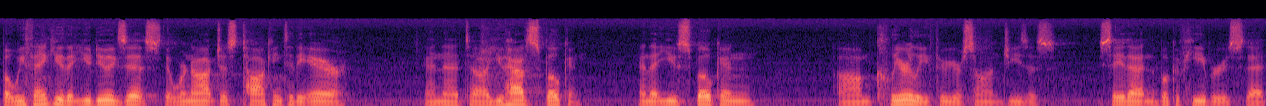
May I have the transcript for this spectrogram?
but we thank you that you do exist, that we're not just talking to the air, and that uh, you have spoken, and that you've spoken um, clearly through your Son, Jesus. You say that in the book of Hebrews, that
